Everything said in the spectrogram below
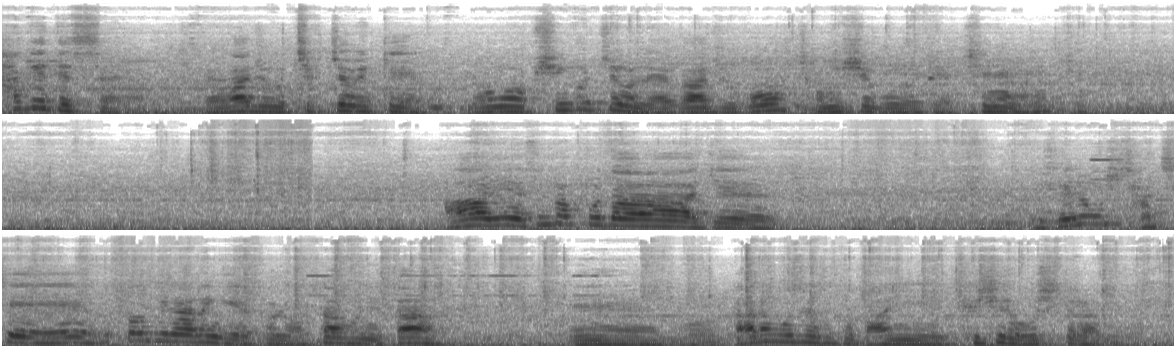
하게 됐어요. 그래가지고 직접 이렇게 영업 신고증을 내가지고 정식으로 이제 진행을 했죠. 아, 예, 생각보다 이제 이 세종시 자체에 호떡이라는 게 별로 없다 보니까 예, 뭐 다른 곳에서도 많이 드시러 오시더라고요.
